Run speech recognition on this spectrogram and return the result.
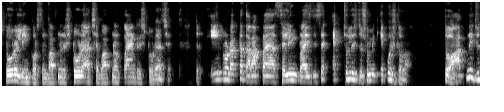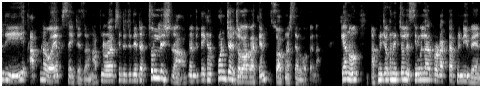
স্টোরে লিঙ্ক করছেন, বা আপনার স্টোরে আছে, বা আপনার ক্লায়েন্টের স্টোরে আছে। তো এই প্রোডাক্টটা তারা প্রায় সেলিং প্রাইস দিছে একচল্লিশ দশমিক একুশ ডলার তো আপনি যদি আপনার ওয়েবসাইটে যান, আপনার ওয়েবসাইটে যদি এটা চল্লিশ না, আপনার যদি এখানে পঞ্চাশ ডলার রাখেন সো আপনার সেল হবে না। কেন? আপনি যখন চলে সিমিলার প্রোডাক্ট আপনি নিবেন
